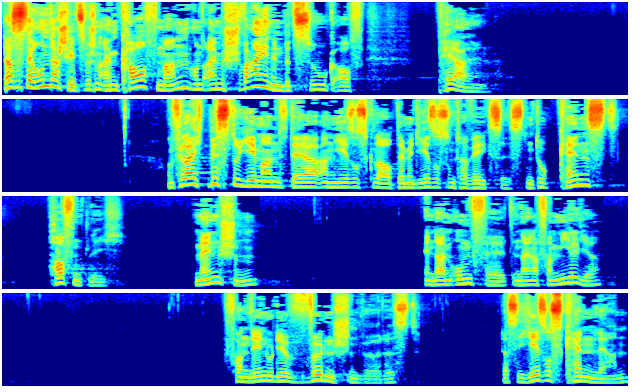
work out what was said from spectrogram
Das ist der Unterschied zwischen einem Kaufmann und einem Schwein in Bezug auf Perlen. Und vielleicht bist du jemand, der an Jesus glaubt, der mit Jesus unterwegs ist. Und du kennst hoffentlich Menschen in deinem Umfeld, in deiner Familie, von denen du dir wünschen würdest, dass sie Jesus kennenlernen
